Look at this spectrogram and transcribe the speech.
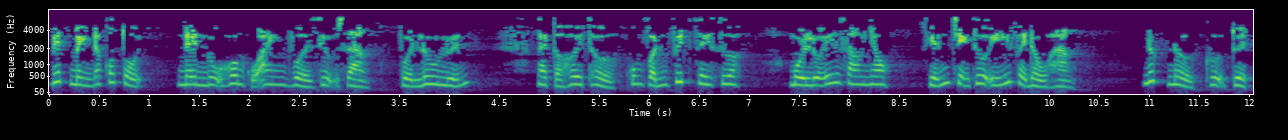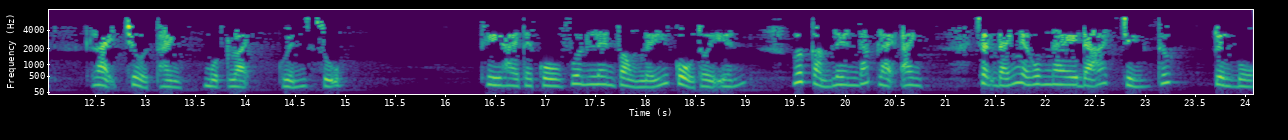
biết mình đã có tội, nên nụ hôn của anh vừa dịu dàng, vừa lưu luyến. Ngay cả hơi thở cũng vẫn vít dây dưa, môi lưỡi giao nhau, khiến Trịnh Thư Ý phải đầu hàng. Nức nở cự tuyệt lại trở thành một loại quyến rũ. Khi hai tay cô vươn lên vòng lấy cổ Thời Yến, ngước cầm lên đáp lại anh, trận đánh ngày hôm nay đã chính thức tuyên bố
